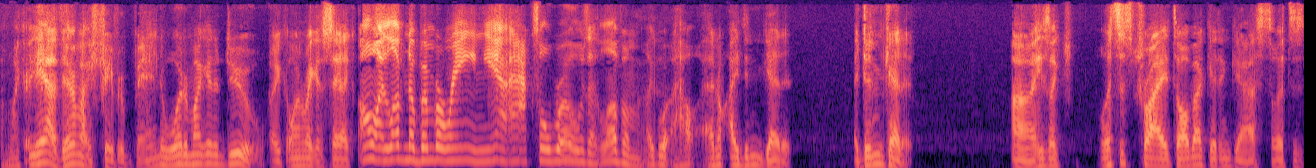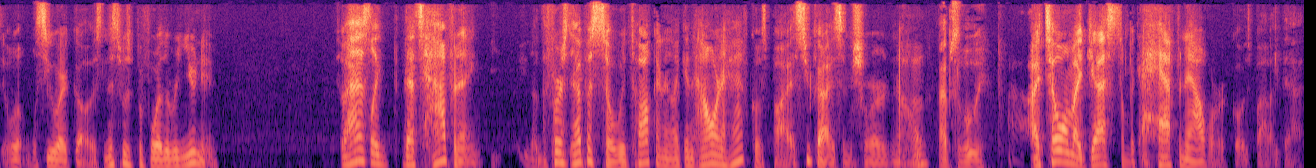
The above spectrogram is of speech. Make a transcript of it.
I'm like, yeah, they're my favorite band. And what am I gonna do? Like, what am I gonna say? Like, oh, I love November Rain. Yeah, Axl Rose, I love him. Like, what, how? I don't. I didn't get it. I didn't get it. Uh, he's like, let's just try. It's all about getting gas. So let's just, we'll, we'll see where it goes. And this was before the reunion. So as like that's happening, you know, the first episode we're talking and like an hour and a half goes by. As you guys, I'm sure know. Mm-hmm. Absolutely. I tell all my guests, I'm like a half an hour goes by like that.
